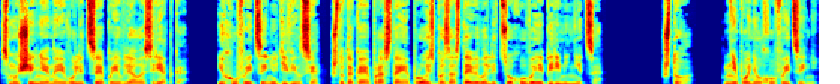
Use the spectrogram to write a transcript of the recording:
Смущение на его лице появлялось редко. и Ху Фэйцинь удивился, что такая простая просьба заставила лицо Хувея перемениться. «Что?» — не понял Ху Фэйцинь.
